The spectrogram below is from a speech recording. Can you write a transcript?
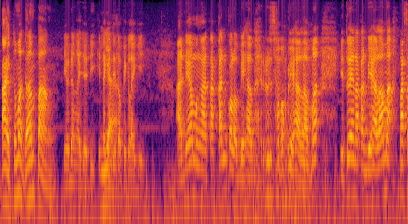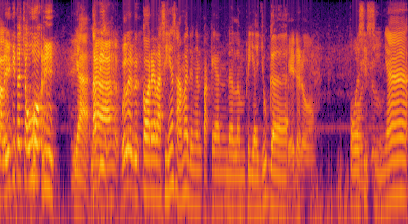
ah itu mah gampang. Ya udah nggak jadi, kita Iya. ganti topik lagi. Ada yang mengatakan kalau BH baru sama BH lama itu enakan BH lama. Masalahnya kita cowok nih. Ya, tapi Nah, boleh tuh. korelasinya sama dengan pakaian dalam pria juga. Beda dong. Posisinya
